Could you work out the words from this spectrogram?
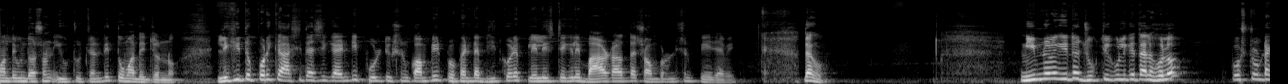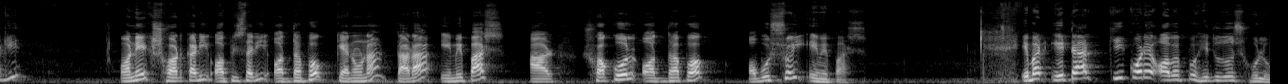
মাধ্যমিক দর্শন ইউটিউব চ্যানেলটি তোমাদের জন্য। লিখিত পরীক্ষা, আশি আশি গ্যারান্টি ফুল টিউশন কমপ্লিট প্রোফাইলটা ভিজিট করে প্লে লিস্টে গেলে বারোটা আওতায় সম্পূর্ণ টিউশন পেয়ে যাবে। দেখো, নিম্নলিখিত যুক্তিগুলিকে তাহলে হলো, প্রশ্নটা কি? অনেক সরকারি অফিসারই অধ্যাপক, কেননা তারা এম এ পাস, আর সকল অধ্যাপক অবশ্যই এম এ পাস। এবার এটার কি করে অব্যাপ্য হেতুদোষ হলো,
